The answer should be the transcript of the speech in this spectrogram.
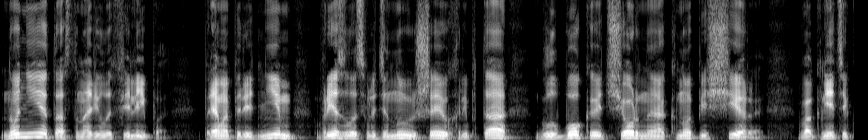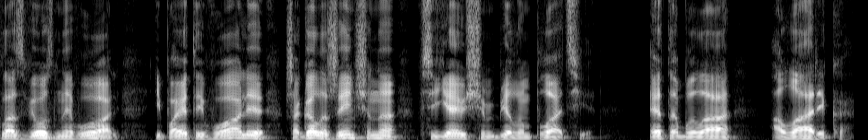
Но не это остановило Филиппа. Прямо перед ним врезалось в ледяную шею хребта глубокое черное окно пещеры. В окне текла звездная вуаль, и по этой вуале шагала женщина в сияющем белом платье. Это была Аларика.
